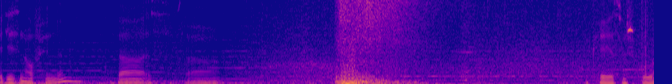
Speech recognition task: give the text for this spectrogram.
Wir diesen auch finden? Da ist... Äh okay, hier ist eine Spur.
